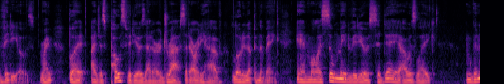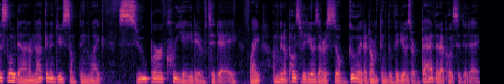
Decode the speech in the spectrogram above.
videos, right? But I just post videos that are drafts that I already have loaded up in the bank. And while I still made videos today, I was like, I'm gonna slow down. I'm not gonna do something like super creative today, right? I'm gonna post videos that are still good. I don't think the videos are bad that I posted today,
